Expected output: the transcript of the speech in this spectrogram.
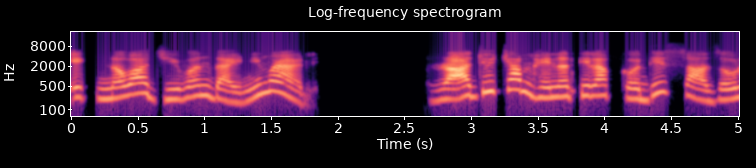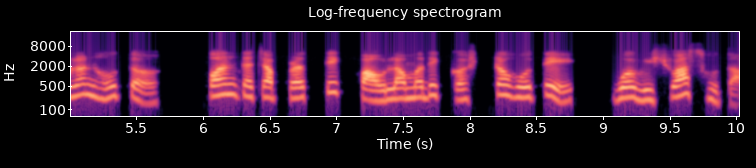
एक नवा जीवनदायिनी मिळाली. राजूच्या मेहनतीला कधीच साजवलं नव्हतं पण त्याच्या प्रत्येक पावलामध्ये कष्ट होते व विश्वास होता.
